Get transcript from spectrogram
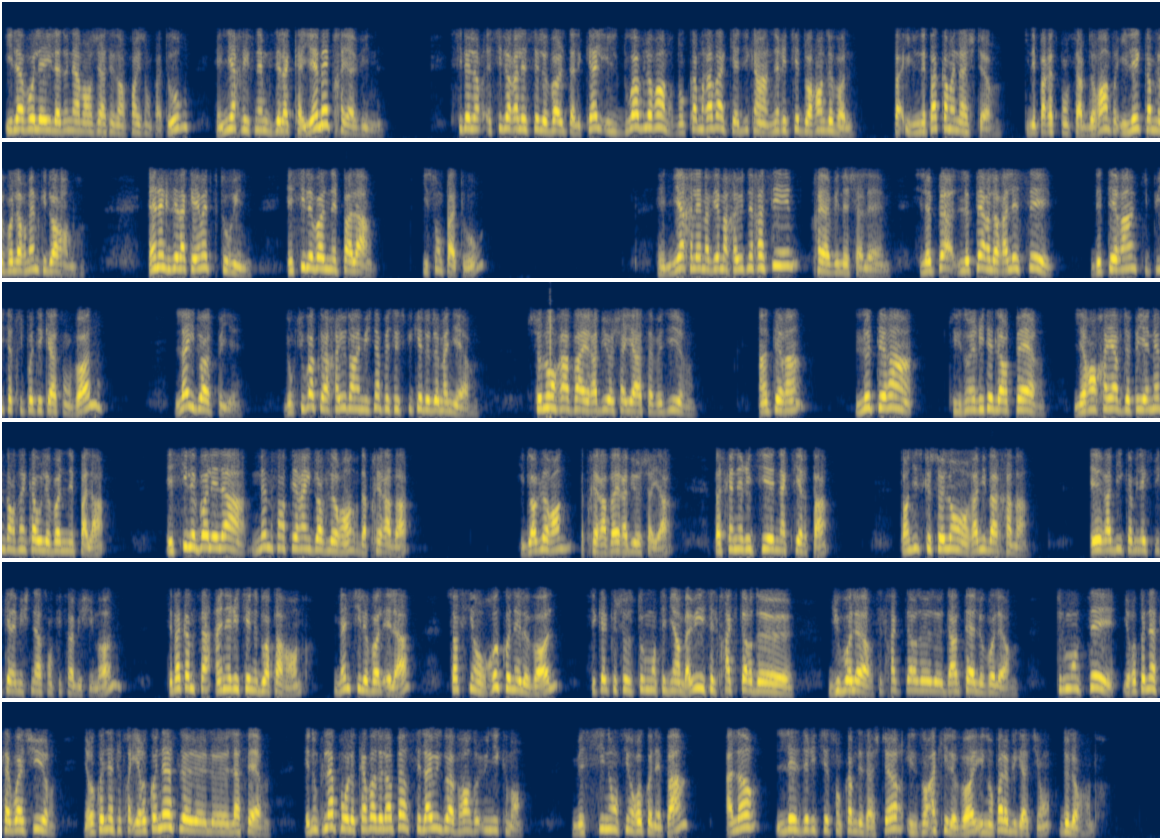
Il a volé, il a donné à manger à ses enfants, ils sont pas tours. Et s'il leur, a laissé le vol tel quel, ils doivent le rendre. Donc comme Rava qui a dit qu'un héritier doit rendre le vol. il n'est pas comme un acheteur qui n'est pas responsable de rendre, il est comme le voleur même qui doit rendre. Et si le vol n'est pas là, ils sont pas tours. Et si le père, le père leur a laissé des terrains qui puissent être hypothéqués à son vol, là ils doivent payer. Donc tu vois que Achayou dans la Mishnah peut s'expliquer de deux manières. Selon Rava et Rabbi Oshaya, ça veut dire un terrain. Le terrain qu'ils ont hérité de leur père les rend chayav de payer même dans un cas où le vol n'est pas là. Et si le vol est là, même sans terrain, ils doivent le rendre, d'après Rava. Ils doivent le rendre, d'après Rava et Rabbi Oshaya, parce qu'un héritier n'acquiert pas. Tandis que selon Rami Barhama et Rabbi, comme il expliquait la Mishnah à son fils Rabbi Shimon, c'est pas comme ça. Un héritier ne doit pas rendre, même si le vol est là, sauf si on reconnaît le vol. Si quelque chose, tout le monde est bien, bah oui, c'est le tracteur de, du voleur, c'est le tracteur d'un tel, le voleur. Tout le monde sait, ils reconnaissent la voiture, ils reconnaissent, ils reconnaissent l'affaire. Et donc là, pour le caveau de leur père, c'est là où ils doivent rendre uniquement. Mais sinon, si on ne reconnaît pas, alors les héritiers sont comme des acheteurs, ils ont acquis le vol, ils n'ont pas l'obligation de le rendre.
